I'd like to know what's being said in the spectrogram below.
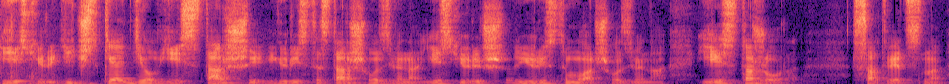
Есть юридический отдел, есть старшие юристы старшего звена, есть юриш- юристы младшего звена, есть стажеры, соответственно.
